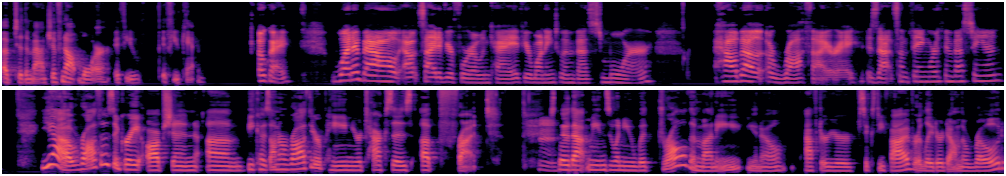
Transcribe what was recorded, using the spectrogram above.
up to the match, if not more, if you if you can. Okay. What about outside of your 401k if you're wanting to invest more? How about a Roth IRA? Is that something worth investing in? Yeah, Roth is a great option um, because on a Roth, you're paying your taxes up front. Hmm. So that means when you withdraw the money, you know, after you're 65 or later down the road,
